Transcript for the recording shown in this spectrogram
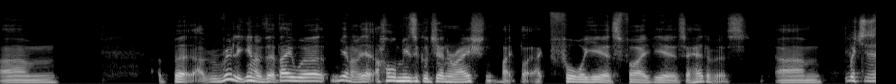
Um, but uh, really, you know, that they were, you know, a whole musical generation, like like, like four years, five years ahead of us. Um, Which is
